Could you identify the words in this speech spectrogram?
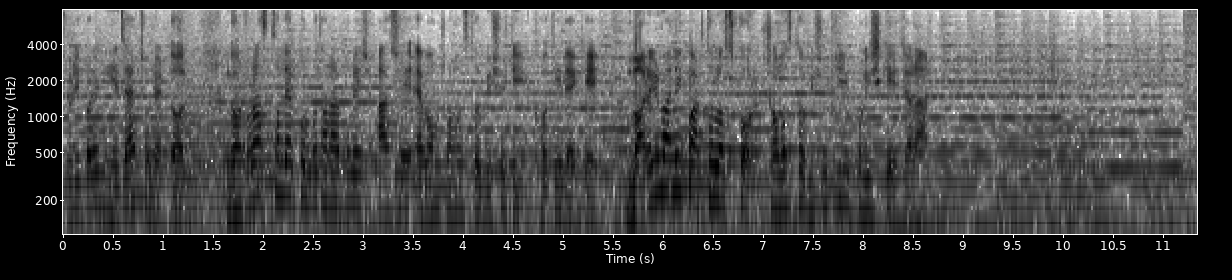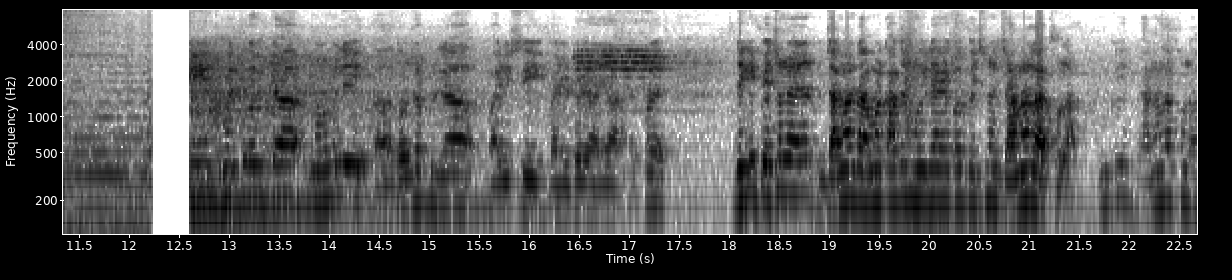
চুরি করে নিয়ে যায় চোরের দল। ঘটনাস্থলে পূর্ব থানার পুলিশ আসে এবং সমস্ত বিষয়টি ক্ষতি দেখে। বাড়ির মালিক পার্থ লস্কর সমস্ত বিষয়টি পুলিশকে জানান। নর্মালি দরজা খুললা বাইরেছি বাইরে ধরে আয়া, তারপরে দেখি পেছনের জানালা আমার কাজের মহিলা এক পেছনের জানালা খোলা। আমি জানালা খোলা?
